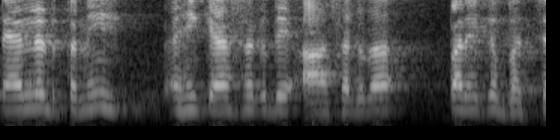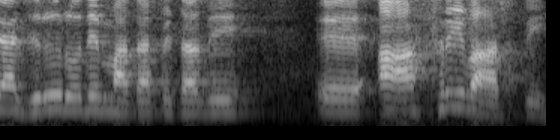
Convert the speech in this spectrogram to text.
ਟੈਲੈਂਟ ਤਾਂ ਨਹੀਂ ਅਸੀਂ ਕਹਿ ਸਕਦੇ ਆ ਸਕਦਾ, ਪਰ ਇੱਕ ਬੱਚਾ ਜ਼ਰੂਰ ਉਹਦੇ ਮਾਤਾ ਪਿਤਾ ਦੇ ਆਸਰੇ ਵਾਸਤੇ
